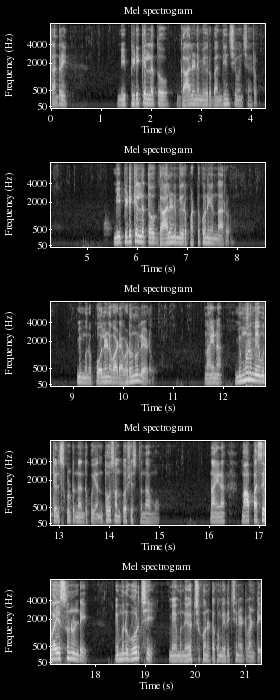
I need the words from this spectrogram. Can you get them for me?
తండ్రి మీ పిడికెళ్ళతో గాలిని మీరు బంధించి ఉంచారు. మీ పిడికిళ్ళతో గాలిని మీరు పట్టుకొని ఉన్నారు. మిమ్మను పోలినవాడెవడనూ లేడు. నాయన మిమ్మును మేము తెలుసుకుంటున్నందుకు ఎంతో సంతోషిస్తున్నాము. నాయన మా పసి వయస్సు నుండి మిమ్మను గూర్చి మేము నేర్చుకున్నటకు మీరు ఇచ్చినటువంటి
